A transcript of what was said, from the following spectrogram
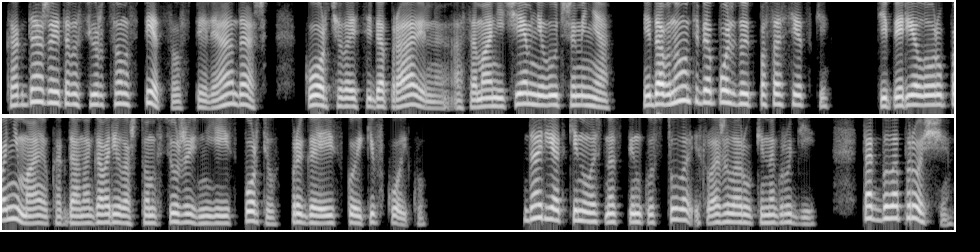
«Когда же это вы с Юрцом спеться успели, а, Даш? Корчила из себя правильную, а сама ничем не лучше меня. И давно он тебя пользует по-соседски. Теперь я Лору понимаю, когда она говорила, что он всю жизнь ей испортил, прыгая из койки в койку. Дарья откинулась на спинку стула и сложила руки на груди. Так было проще.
